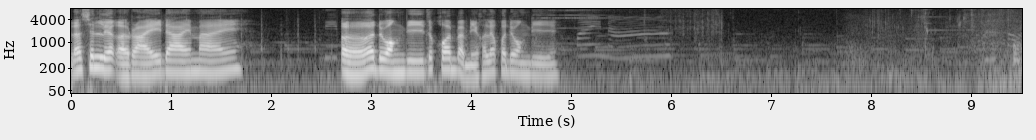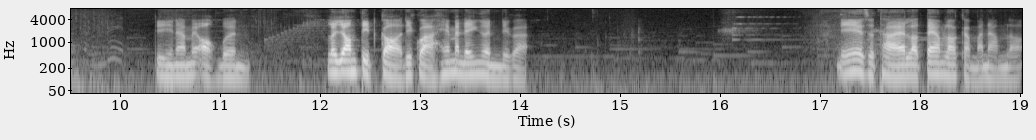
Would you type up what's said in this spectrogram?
แล้วฉันเลือกอะไรได้ไหม เออ ดวงดีทุกคนแบบนี้เขาเรียกว่าดวงดี ดีนะไม่ออกเบิร์นเรายอมติดเกาะดีกว่าให้มันได้เงินดีกว่า นี่สุดท้ายเราแต้มเรากลับมานำแล้ว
